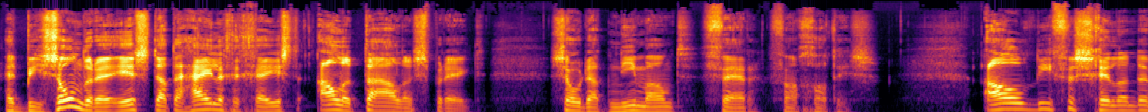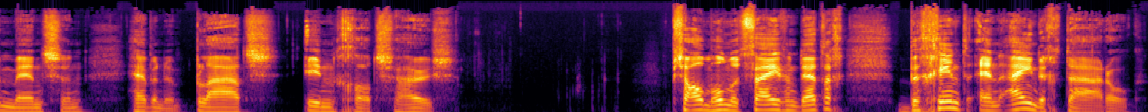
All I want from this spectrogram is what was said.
Het bijzondere is dat de Heilige Geest alle talen spreekt, zodat niemand ver van God is. Al die verschillende mensen hebben een plaats in Gods huis. Psalm 135 begint en eindigt daar ook,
